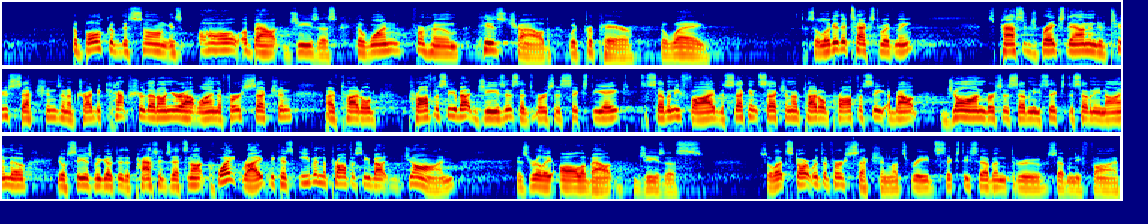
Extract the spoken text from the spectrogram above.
the bulk of this song is all about Jesus, the one for whom his child would prepare the way. So look at the text with me. This passage breaks down into two sections, and I've tried to capture that on your outline. The first section I've titled Prophecy About Jesus, that's verses 68 to 75. The second section I've titled Prophecy About John, verses 76 to 79, though you'll see as we go through the passage that's not quite right because even the prophecy about John is really all about Jesus. So let's start with the first section. Let's read 67 through 75.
